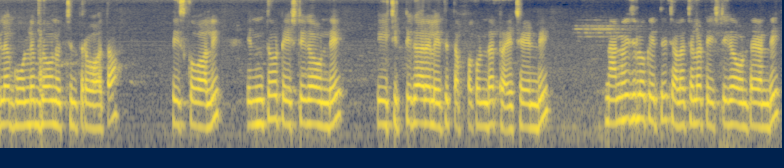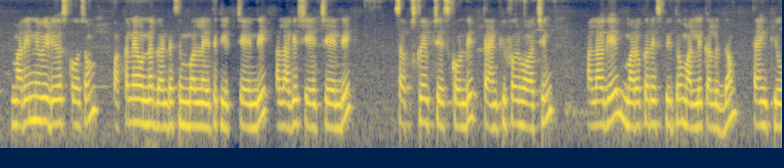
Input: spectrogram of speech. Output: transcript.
ఇలా గోల్డెన్ బ్రౌన్ వచ్చిన తర్వాత తీసుకోవాలి. ఎంతో టేస్టీగా ఉండే ఈ చిట్టి గారెలు అయితే తప్పకుండా ట్రై చేయండి. నాన్ వెజ్లోకి అయితే చాలా చాలా టేస్టీగా ఉంటాయండి. మరిన్ని వీడియోస్ కోసం పక్కనే ఉన్న గంట సింబల్ని అయితే క్లిక్ చేయండి. అలాగే షేర్ చేయండి. సబ్స్క్రైబ్ చేసుకోండి. Thank you for watching. అలాగే మరొక రెసిపీతో మళ్ళీ కలుద్దాం. థ్యాంక్ యూ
